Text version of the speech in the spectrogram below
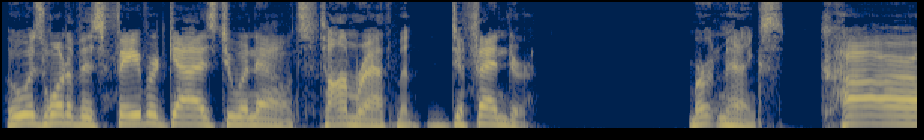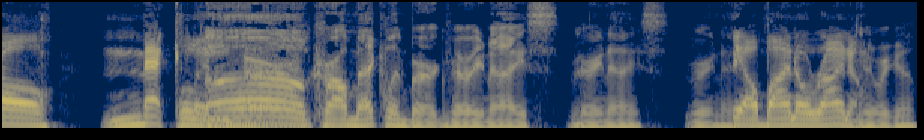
who was one of his favorite guys to announce. Tom Rathman, defender. Merton Hanks, Karl Mecklenburg, Oh, Karl Mecklenburg. Very nice. Very nice. Very nice. the albino rhino. There we go.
